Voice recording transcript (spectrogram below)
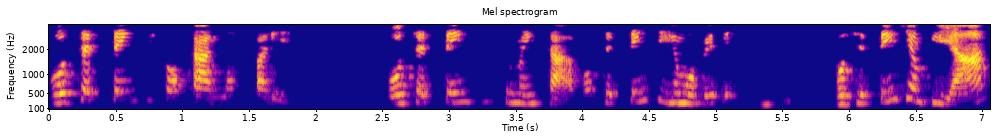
Você tem que tocar nas paredes. Você tem que instrumentar. Você tem que remover tecido. Você tem que ampliar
